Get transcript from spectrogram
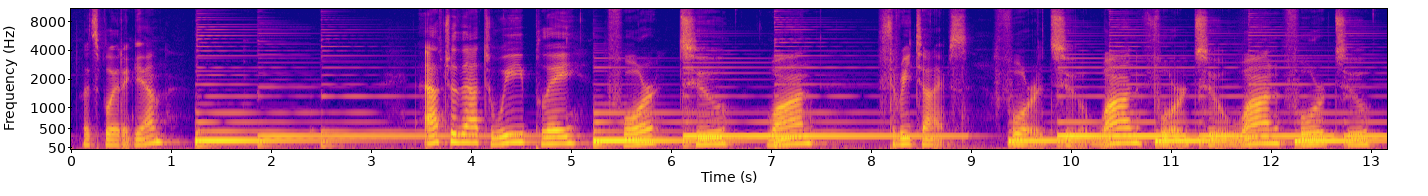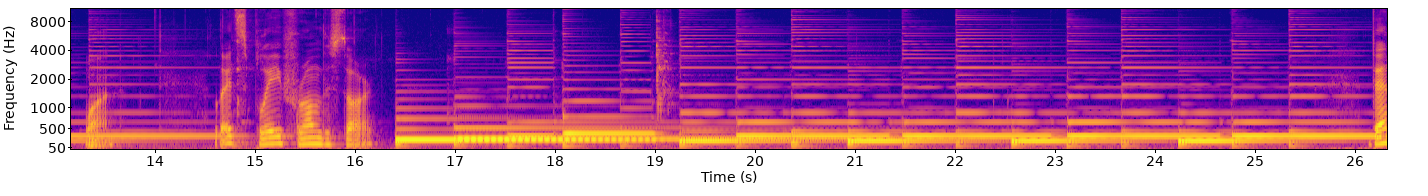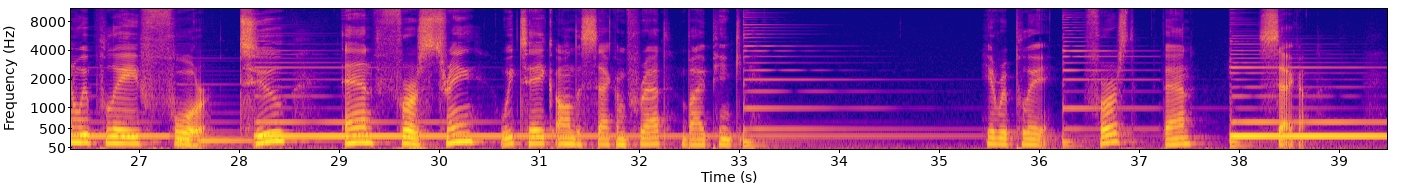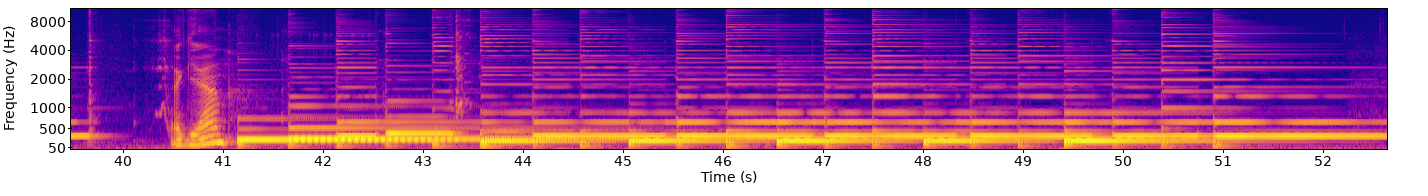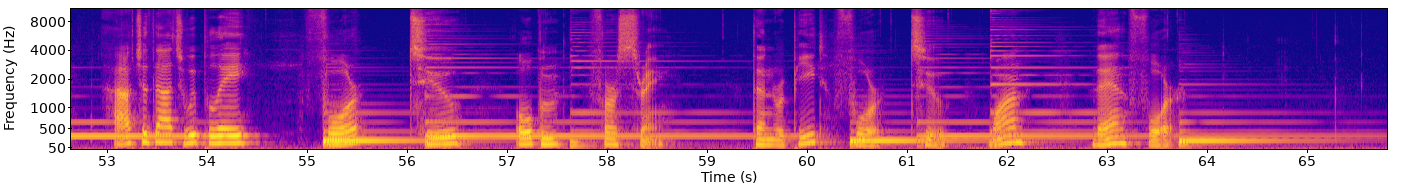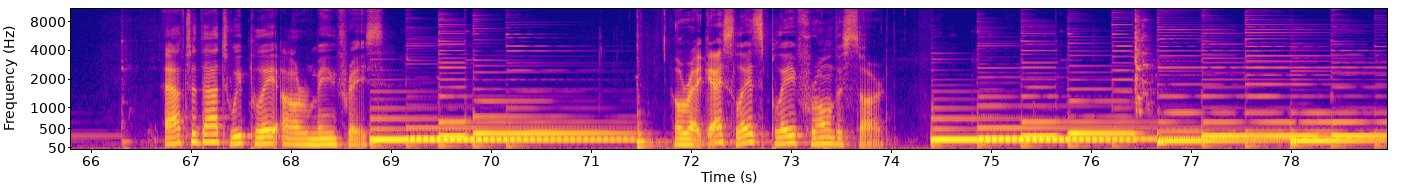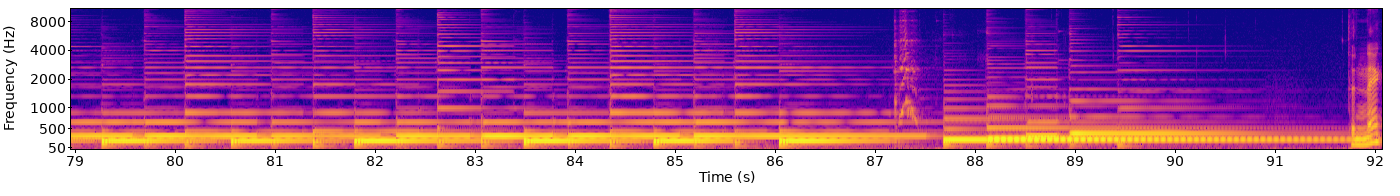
Let's play it again. After that we play 4, 2, 1, 3 times four two one four two one four two one. Let's play from the start. Then we play 4, 2 and first string we take on the second fret by pinky. Here we play first, then second again. After that we play 4, 2, open first string. Then repeat 4, 2, 1, then 4. After that we play our main phrase. Alright guys, let's play from the start.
